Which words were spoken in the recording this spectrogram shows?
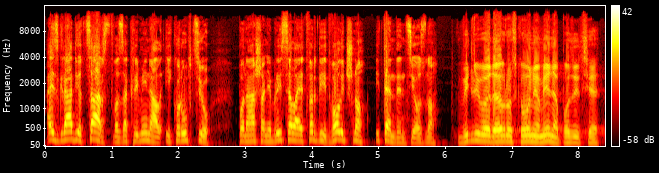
a izgradio carstvo za kriminal i korupciju. Ponašanje Brisela je tvrdi dvolično i tendenciozno. Vidljivo je da Evropska unija mijenja pozicije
